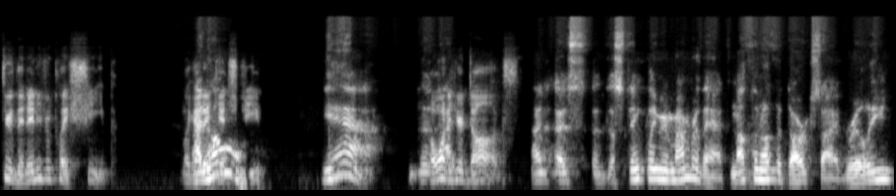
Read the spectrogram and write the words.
dude, they didn't even play sheep. Like I I, didn't know. get sheep. Yeah. The- I want to hear dogs. I uh, distinctly remember that. Nothing of the dark side, really.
